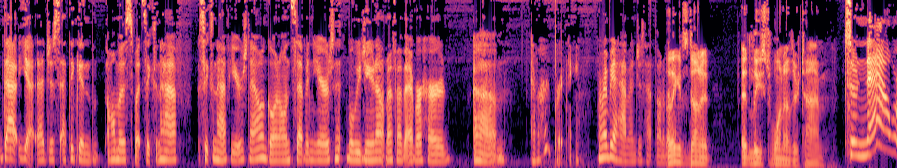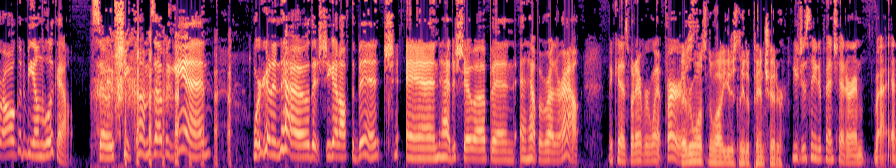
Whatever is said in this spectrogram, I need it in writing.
that, yeah, I just, I think in almost what six and a half, six and a half years now, and going on seven years will be June. I don't know if I've ever heard, um, ever heard Britney, or maybe I haven't. Just hadn't thought about it. I think it's done it at least one other time. So now we're all going to be on the lookout. So if she comes up again, we're going to know that she got off the bench and had to show up and, and help a brother out. Because whatever went first. Every once in a while, you just need a pinch hitter. You just need a pinch hitter, and I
